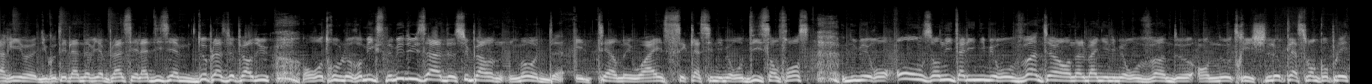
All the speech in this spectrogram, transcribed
arrive du côté de la 9ème place et la 10ème, deux places de perdu. On retrouve le remix de Medusa de Super Mode et Tell Me Why. C'est classé numéro 10 en France, numéro 11 en Italie, numéro 21 en Allemagne et numéro 22 en Autriche. Le classement complet,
